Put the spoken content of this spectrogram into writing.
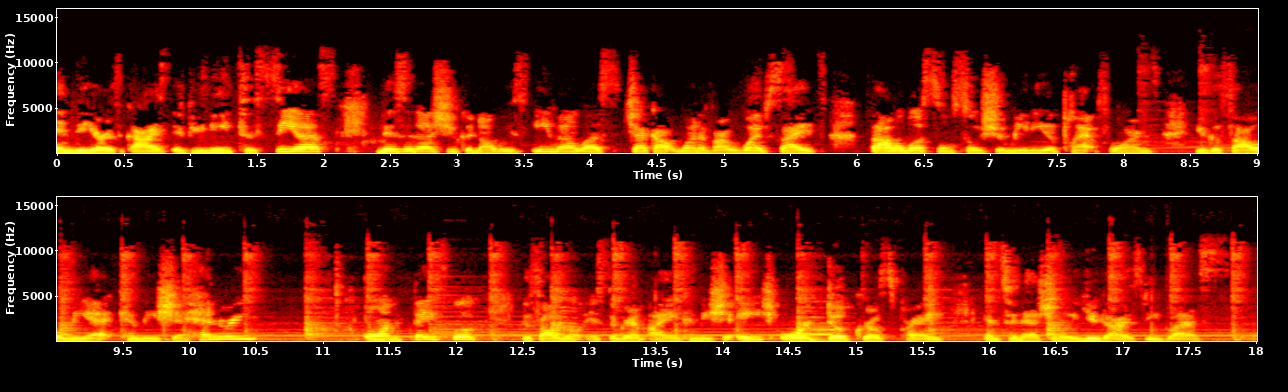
in the earth, guys. If you need to see us, visit us. You can always email us, check out one of our websites, follow us on social media platforms. You can follow me at Kamisha Henry on Facebook. You can follow me on Instagram. I am Kamisha H or Dope Girlz Pray International. You guys be blessed.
